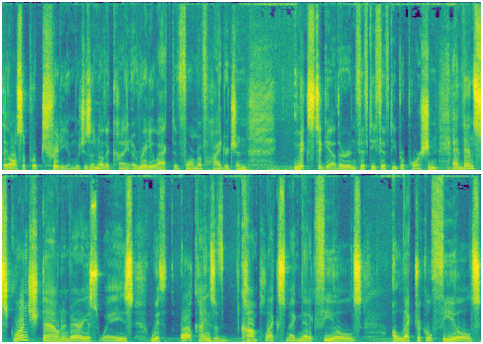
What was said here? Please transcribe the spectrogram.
They also put tritium, which is another kind, a radioactive form of hydrogen, mixed together in 50-50 proportion, and then scrunched down in various ways with all kinds of complex magnetic fields, electrical fields,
